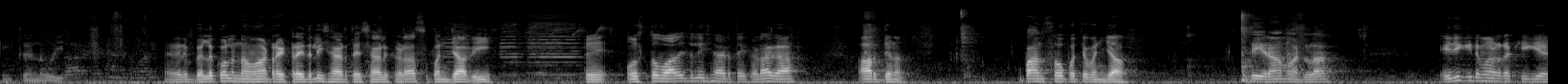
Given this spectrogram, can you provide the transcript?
ਠੀਕ ਹੈ ਲਓ ਜੀ ਅਗਰ ਬਿਲਕੁਲ ਨਵਾਂ ਟਰੈਕਟਰ ਇਧਰਲੀ ਸਾਈਡ ਤੇ ਸਾਈਡ ਖੜਾ 55 20 ਤੇ ਉਸ ਤੋਂ ਬਾਅਦ ਇਧਰਲੀ ਸਾਈਡ ਤੇ ਖੜਾਗਾ ਅਰਜਨ 555 13 ਮਾਡਲ। ਆ ਇਹਦੀ ਕੀ ਡਿਮਾਂਡ ਰੱਖੀ ਗਈ ਹੈ?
